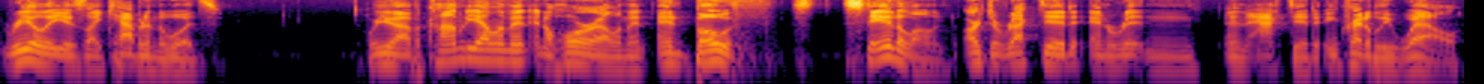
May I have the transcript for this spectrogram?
really is like Cabin in the Woods. where you have a comedy element and a horror element, and both standalone are directed and written and acted incredibly well,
